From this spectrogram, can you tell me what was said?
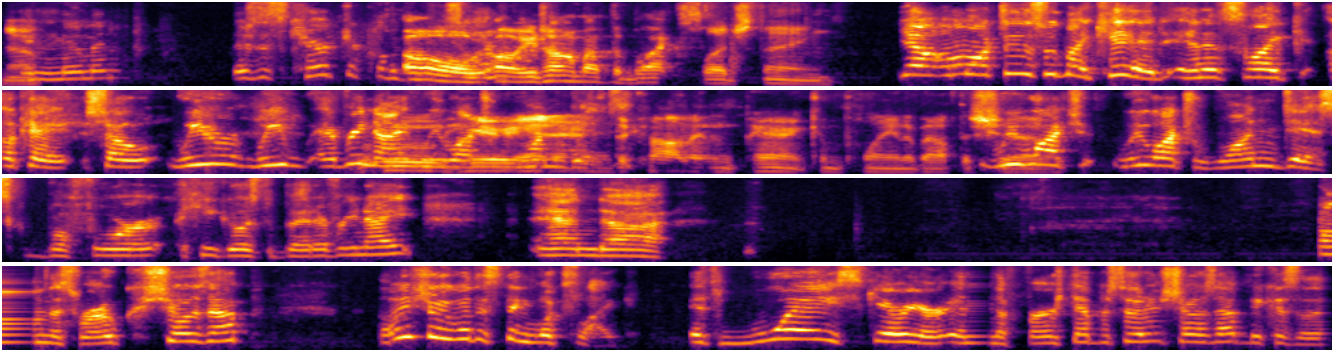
no. in Moomin? There's this character called. Oh, oh, you're talking about the black sledge thing. Yeah, I'm watching this with my kid, and it's like, okay, so we were we every night Ooh, we watch one disc. The common parent complaint about the show. We watch we watch one disc before he goes to bed every night, and uh on this Roke shows up. Let me show you what this thing looks like. It's way scarier in the first episode. It shows up because of the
